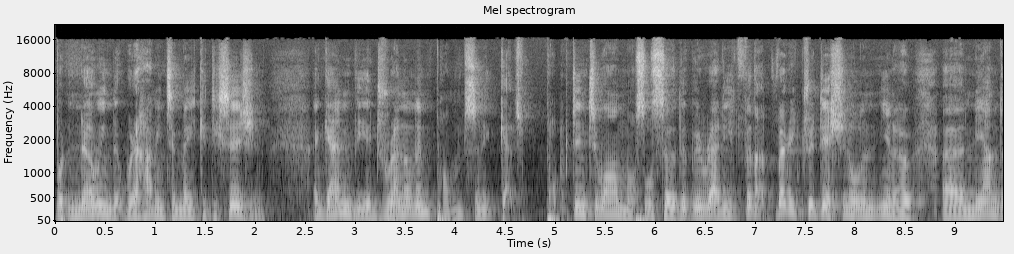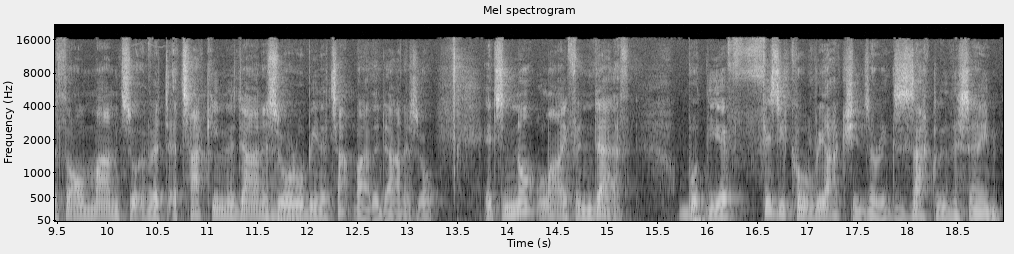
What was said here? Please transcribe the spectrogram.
but knowing that we're having to make a decision, again, the adrenaline pumps and it gets popped into our muscles so that we're ready for that very traditional and, you know, uh, Neanderthal man sort of attacking the dinosaur or being attacked by the dinosaur. It's not life and death. But the uh, physical reactions are exactly the same.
